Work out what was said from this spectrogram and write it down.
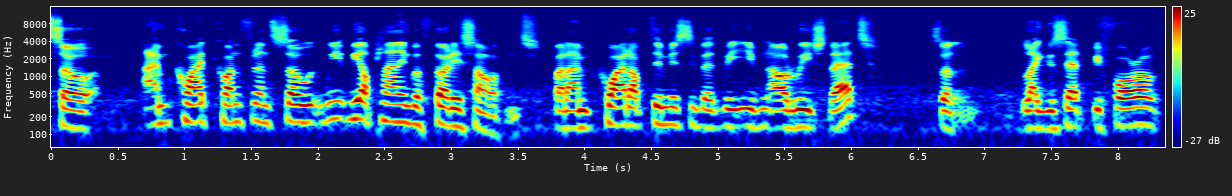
so I'm quite confident. So we, we are planning with 30,000, but I'm quite optimistic that we even outreach that. So, like you said before,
